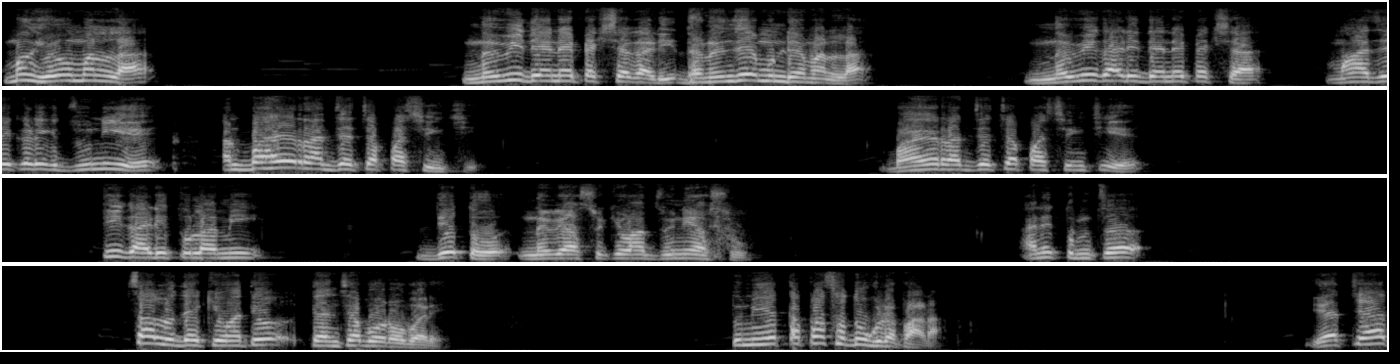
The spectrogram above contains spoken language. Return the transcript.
मग हे म्हणला नवी देण्यापेक्षा गाडी धनंजय मुंडे म्हणला नवी गाडी देण्यापेक्षा माझ्याकडे जुनी आहे आणि बाहेर राज्याच्या पासिंगची. बाहेर राज्याच्या पासिंगची आहे. ती गाडी तुला मी देतो नवी असो किंवा जुनी असो. आणि तुमचं चालू द्या किंवा ते त्यांच्या बरोबर आहे. तुम्ही हे तपासात उघडं पाडा. याच्यात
